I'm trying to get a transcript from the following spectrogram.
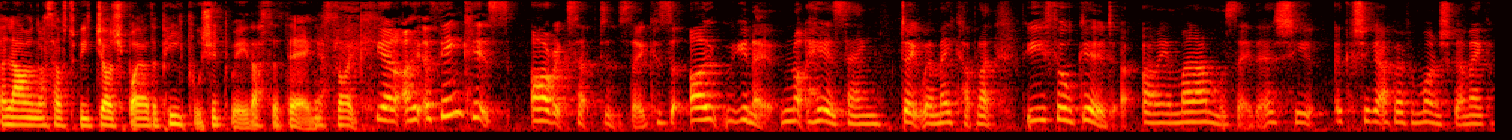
allowing ourselves to be judged by other people, should we? That's the thing. It's like Yeah, I, I think it's our acceptance though, because I, you know, I'm not here saying don't wear makeup. Like, if you feel good, I mean, my nan will say this. She she get up every morning, she got makeup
